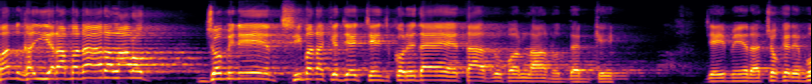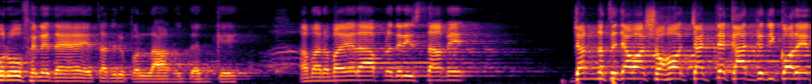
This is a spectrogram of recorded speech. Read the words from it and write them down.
মান গাইয়ারা মানার আলারত জমিনের সীমানাকে যে চেঞ্জ করে দেয় তার উপর লান উদ্যান কে? যে মেয়েরা চোখের বড়ো ফেলে দেয় তাদের উপর লান উদ্যান কে? আমার মায়েরা, আপনাদের ইসলামে জান্নাতে যাওয়া সহজ, চারটে কাজ যদি করেন,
